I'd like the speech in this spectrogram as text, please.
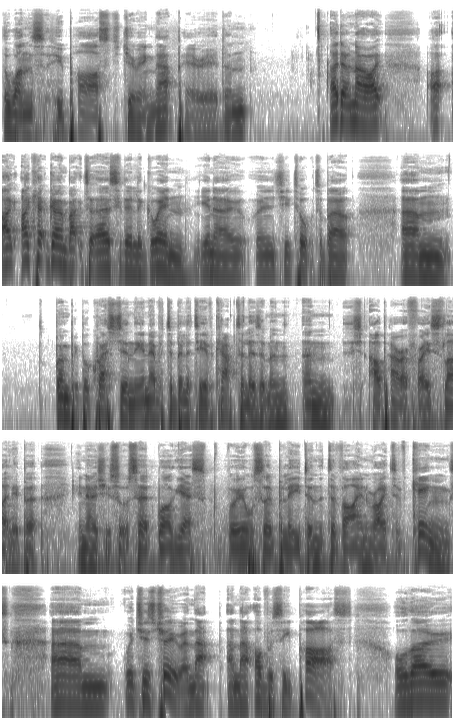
the ones who passed during that period. And i don't know i I, I kept going back to Ursula Le Guin, you know, when she talked about um, when people question the inevitability of capitalism, and, and I'll paraphrase slightly, but you know, she sort of said, "Well, yes, we also believed in the divine right of kings," um, which is true, and that and that obviously passed. Although,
